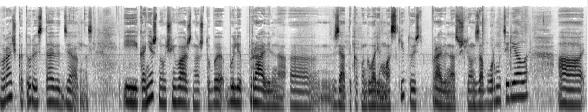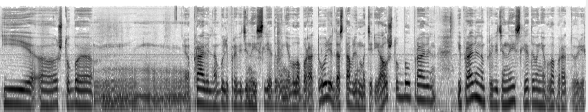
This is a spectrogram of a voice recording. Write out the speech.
Врач, который ставит диагноз. И, конечно, очень важно, чтобы были правильно э, взяты, как мы говорим, мазки, то есть правильно осуществлен забор материала, и э, чтобы правильно были проведены исследования в лаборатории, доставлен материал, чтобы был правильно, и правильно проведены исследования в лаборатории.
